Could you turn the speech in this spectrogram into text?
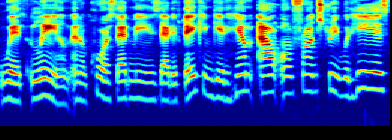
with Liam. And of course, that means that if they can get him out on Front Street with his,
